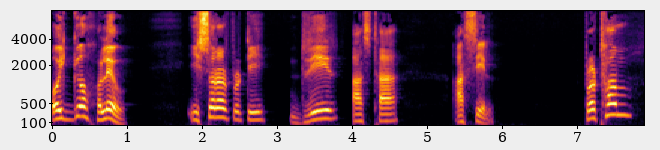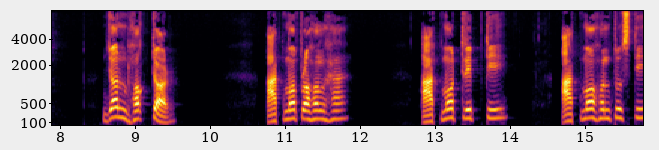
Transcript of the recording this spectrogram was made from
অজ্ঞ হলেও ঈশ্বৰৰ প্ৰতি দৃঢ় আস্থা আছিল। প্ৰথমজন ভক্তৰ আত্মপ্ৰশংসা আত্মতৃপ্তি আত্মসন্তুষ্টি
